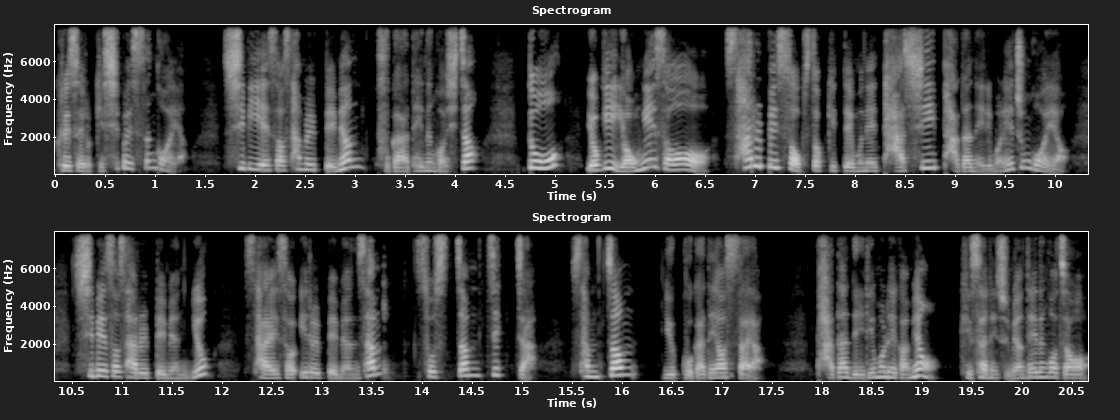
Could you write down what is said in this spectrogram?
그래서 이렇게 10을 쓴 거예요. 12에서 3을 빼면 9가 되는 것이죠. 또 여기 0에서 4를 뺄 수 없었기 때문에 다시 받아내림을 해준 거예요. 10에서 4를 빼면 6, 4에서 1을 빼면 3, 소수점 찍자. 3.69가 되었어요. 받아내림을 해가며 계산해주면 되는 거죠.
